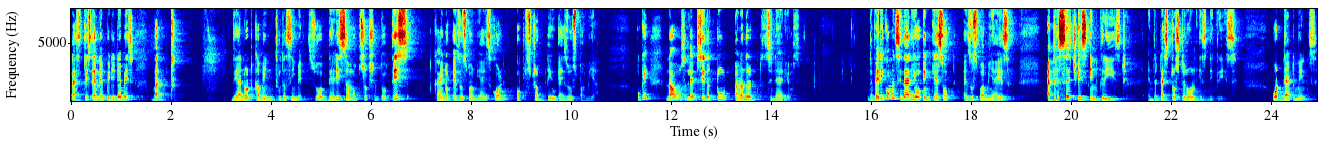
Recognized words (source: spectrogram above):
testis and epididymis, but they are not coming through the semen. So there is some obstruction. So this kind of azoospermia is called obstructive azoospermia. Okay? Now let's see the two another scenarios. The very common scenario in case of azoospermia is FSH is increased and the testosterone is decreased. What that means?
